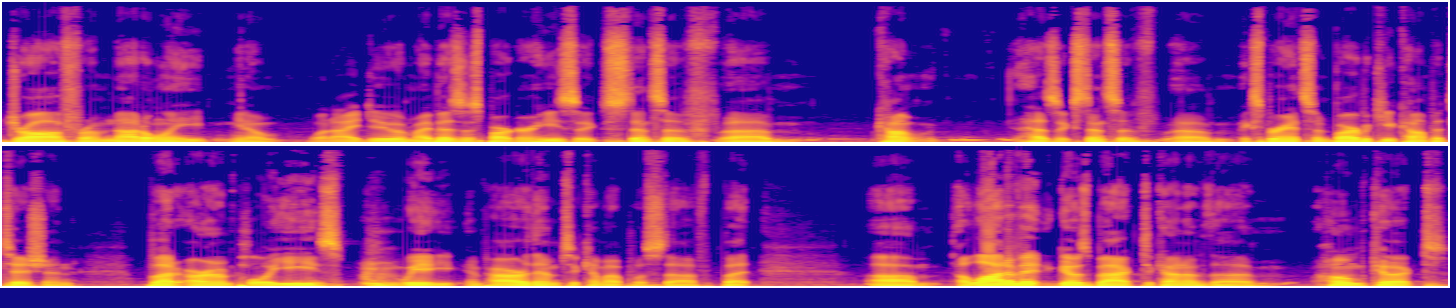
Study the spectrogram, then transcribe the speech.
draw from not only you know what I do and my business partner. He's extensive. Um, com- has extensive um, experience in barbecue competition, but our employees, we empower them to come up with stuff. But um, a lot of it goes back to kind of the home cooked,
